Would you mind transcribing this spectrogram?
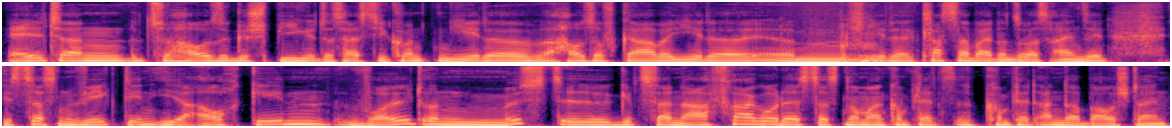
Eltern zu Hause gespiegelt. Das heißt, die konnten jede Hausaufgabe, jede, ähm, mhm. jede Klassenarbeit und sowas einsehen. Ist das ein Weg, den ihr auch gehen wollt und müsst? Äh, Gibt es da Nachfrage oder ist das nochmal ein komplett, komplett anderer Baustein?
